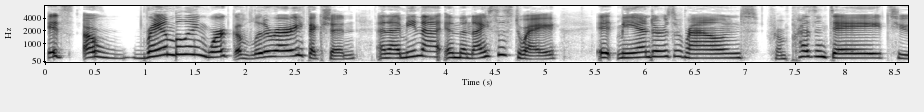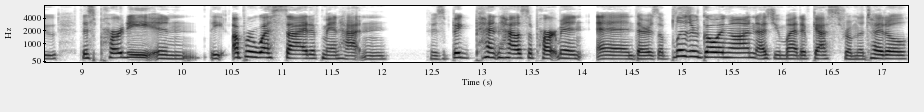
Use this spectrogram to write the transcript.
It's a rambling work of literary fiction, and I mean that in the nicest way. It meanders around from present day to this party in the Upper West Side of Manhattan. There's a big penthouse apartment, and there's a blizzard going on, as you might have guessed from the title.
